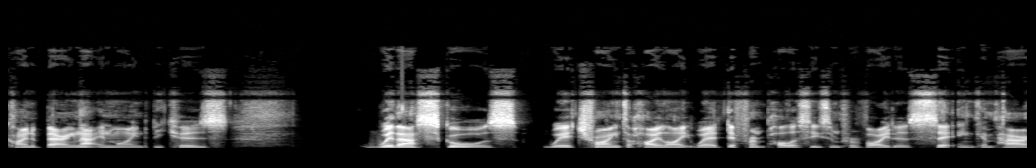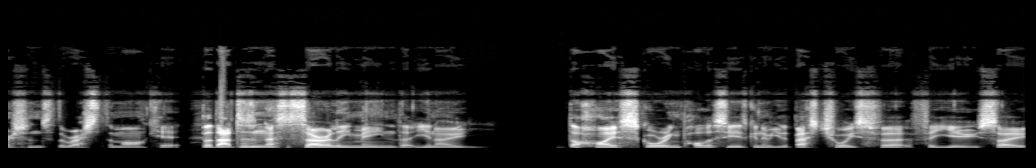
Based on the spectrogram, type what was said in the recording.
kind of bearing that in mind because with our scores, we're trying to highlight where different policies and providers sit in comparison to the rest of the market. But that doesn't necessarily mean that, you know, the highest scoring policy is going to be the best choice for for you. So,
